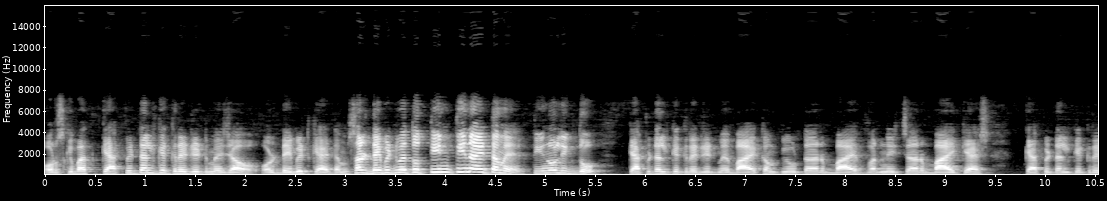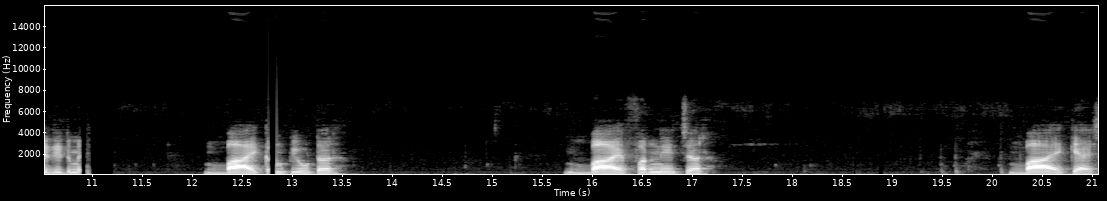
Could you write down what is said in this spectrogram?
और उसके बाद कैपिटल के क्रेडिट में जाओ और डेबिट के आइटम। सर, डेबिट में तो तीन तीन आइटम है। तीनों लिख दो। कैपिटल के क्रेडिट में by computer, by furniture, by cash. Capital के क्रेडिट में by computer, by furniture by cash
